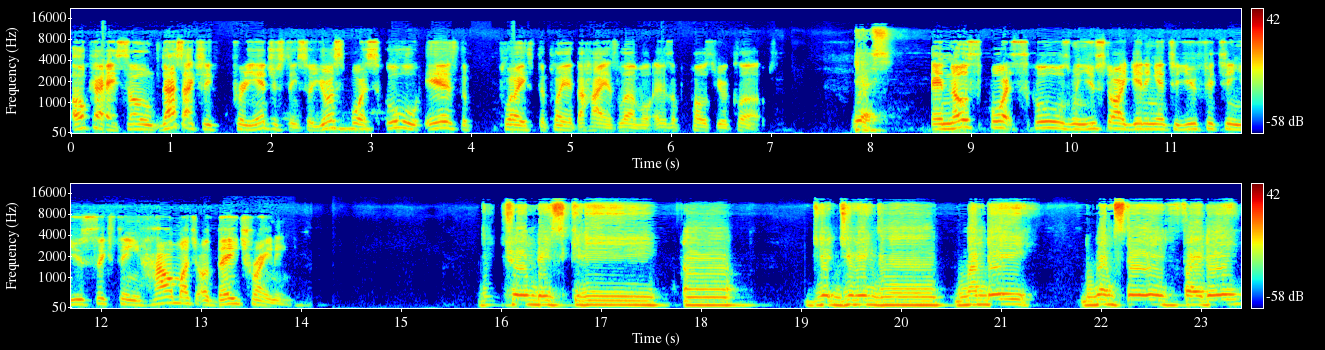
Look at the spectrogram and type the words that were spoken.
Okay, so that's actually pretty interesting. So your sports school is the place to play at the highest level as opposed to your clubs. Yes. And those sports schools, when you start getting into U15, U16, how much are they training? They train basically uh, during the Monday, Wednesday, Friday,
